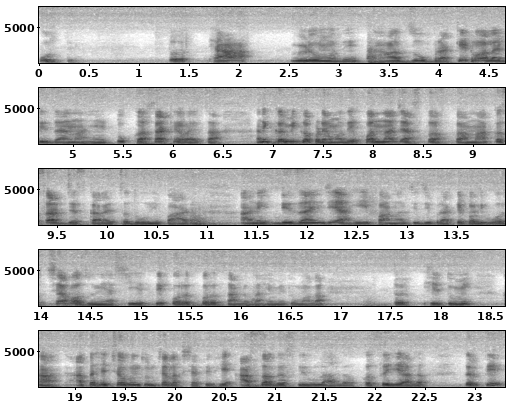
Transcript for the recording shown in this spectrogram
पुरते तर ह्या व्हिडिओमध्ये हा जो ब्रॅकेटवाला डिझाईन आहे तो कसा ठेवायचा आणि कमी कपड्यामध्ये पन्ना जास्त असताना कसं ॲडजस्ट करायचं दोन्ही पार्ट आणि डिझाईन जी आहे पानाची जी ब्रॅकेटवाली वरच्या बाजूने अशी येते परत परत सांगत आहे मी तुम्हाला. तर हे तुम्ही हां आता ह्याच्यावरून तुमच्या लक्षात येईल. हे असं अगर स्लीवला आलं कसंही आलं तर ते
